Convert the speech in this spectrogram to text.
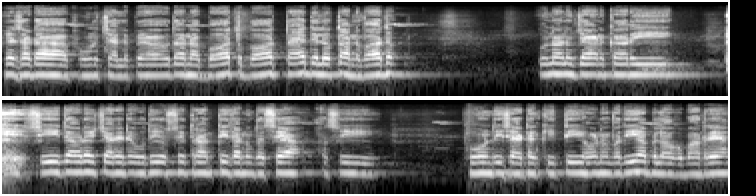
ਫਿਰ ਸਾਡਾ ਫੋਨ ਚੱਲ ਪਿਆ, ਉਹਦਾ ਨਾ ਬਹੁਤ ਬਹੁਤ ਤਹਿ ਦਿਲੋਂ ਧੰਨਵਾਦ। ਉਹਨਾਂ ਨੂੰ ਜਾਣਕਾਰੀ ਸੀ ਤਾਂ ਉਹਦੇ ਵਿਚਾਰੇ ਨੇ ਉਹਦੇ ਉਸੇ ਤੁਰੰਤ ਹੀ ਸਾਨੂੰ ਦੱਸਿਆ, ਅਸੀਂ ਫੋਨ ਦੀ ਸੈਟਿੰਗ ਕੀਤੀ, ਹੁਣ ਵਧੀਆ ਬਲੌਗ ਬਣ ਰਿਹਾ।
